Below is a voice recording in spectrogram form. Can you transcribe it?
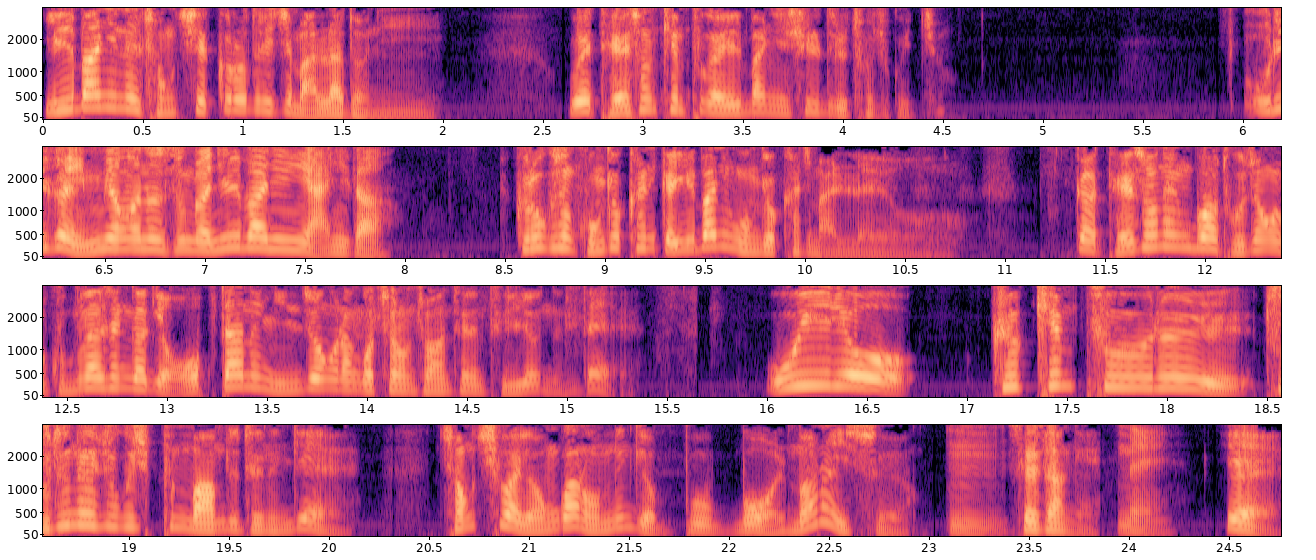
일반인을 정치에 끌어들이지 말라더니 왜 대선 캠프가 일반인 쉴드를 쳐주고 있죠? 우리가 임명하는 순간 일반인이 아니다. 그러고선 공격하니까 일반인 공격하지 말래요. 그러니까 대선 행보와 도정을 구분할 생각이 없다는 인정을 한 것처럼 저한테는 들렸는데 오히려 그 캠프를 두둔해주고 싶은 마음도 드는 게 정치와 연관 없는 게뭐뭐 얼마나 있어요 음. 세상에 네. 예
